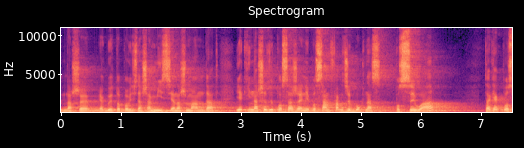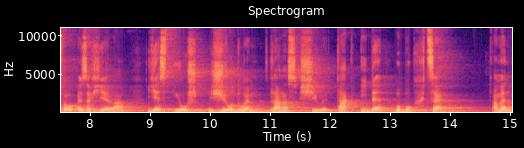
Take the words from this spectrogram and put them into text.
nasze, jakby to powiedzieć, nasza misja, nasz mandat, jak i nasze wyposażenie, bo sam fakt, że Bóg nas posyła, tak jak posłał Ezechiela, jest już źródłem dla nas siły. Tak idę, bo Bóg chce. Amen?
